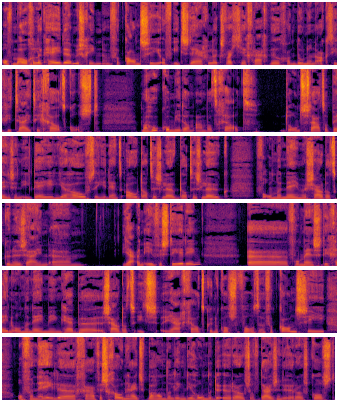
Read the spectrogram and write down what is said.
Of mogelijkheden, misschien een vakantie of iets dergelijks, wat je graag wil gaan doen, een activiteit die geld kost. Maar hoe kom je dan aan dat geld? Er ontstaat opeens een idee in je hoofd en je denkt: Oh, dat is leuk, dat is leuk. Voor ondernemers zou dat kunnen zijn um, ja, een investering. Uh, voor mensen die geen onderneming hebben, zou dat iets ja, geld kunnen kosten. Bijvoorbeeld een vakantie of een hele gave schoonheidsbehandeling die honderden euro's of duizenden euro's kost.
